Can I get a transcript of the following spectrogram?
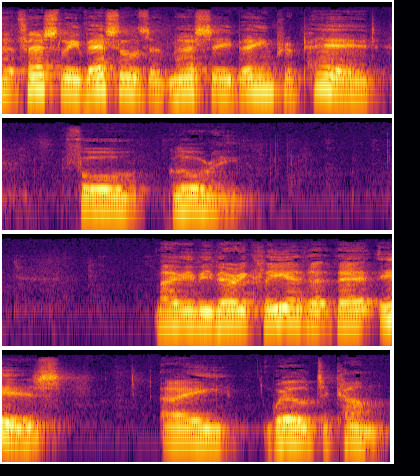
But firstly, vessels of mercy being prepared for glory. May we be very clear that there is a world to come.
